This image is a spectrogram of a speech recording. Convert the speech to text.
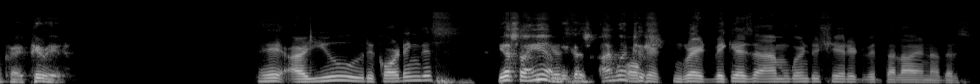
Okay, period. Hey, are you recording this? Yes, I am because, because I went okay, to. Okay, great. Because I'm going to share it with Talha and others.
